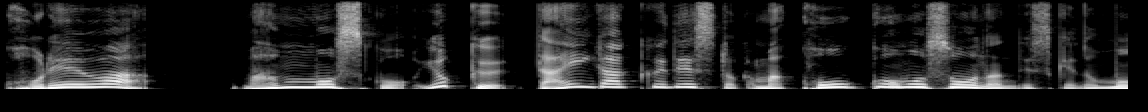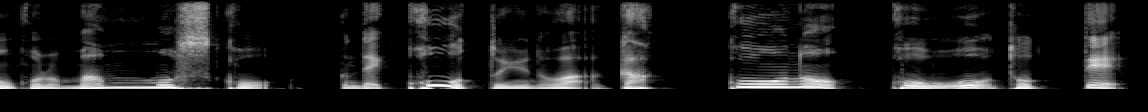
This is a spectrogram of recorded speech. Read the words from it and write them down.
これはマンモス校。よく大学ですとか、まあ高校もそうなんですけども、このマンモス校。で、校というのは学校の校を取って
